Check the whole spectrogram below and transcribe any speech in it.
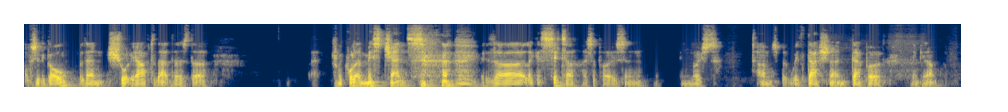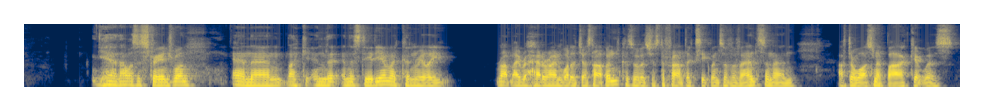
obviously the goal, but then shortly after that, there's the can we call it a missed chance? is uh, like a sitter, I suppose, in in most terms, but with Daschner and Dapo linking up. Yeah, that was a strange one. And then, like in the in the stadium, I couldn't really wrap my head around what had just happened because it was just a frantic sequence of events. And then after watching it back, it was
